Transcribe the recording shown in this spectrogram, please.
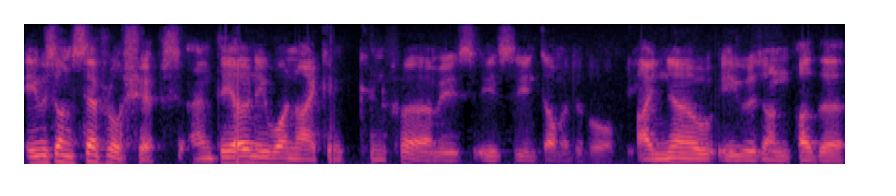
he was on several ships, and the only one I can confirm is is the Indomitable. I know he was on other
